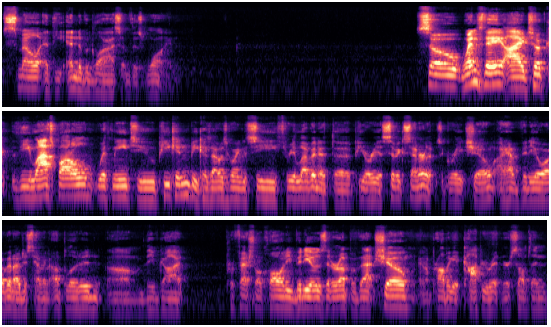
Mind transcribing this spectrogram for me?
smell at the end of a glass of this wine. So Wednesday, I took the last bottle with me to Pekin because I was going to see 311 at the Peoria Civic Center. That was a great show. I have video of it. I just haven't uploaded. Um, they've got professional quality videos that are up of that show, and I'll probably get copywritten or something.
